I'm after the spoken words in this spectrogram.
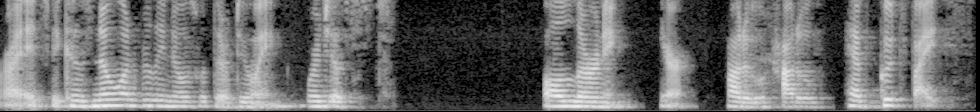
right? Because no one really knows what they're doing. We're just all learning here how to how to have good fights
